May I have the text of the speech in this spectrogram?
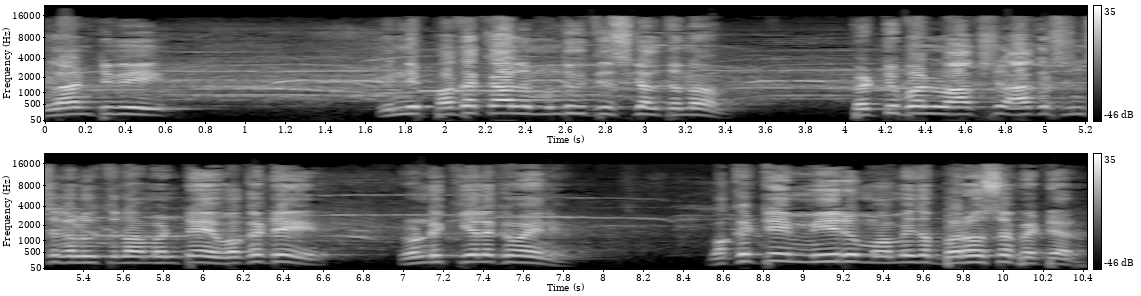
ఇలాంటివి ఇన్ని పథకాలు ముందుకు తీసుకెళ్తున్నాం. పెట్టుబడులు ఆకర్షించగలుగుతున్నామంటే ఒకటి రెండు కీలకమైనవి. ఒకటి మీరు మా మీద భరోసా పెట్టారు.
